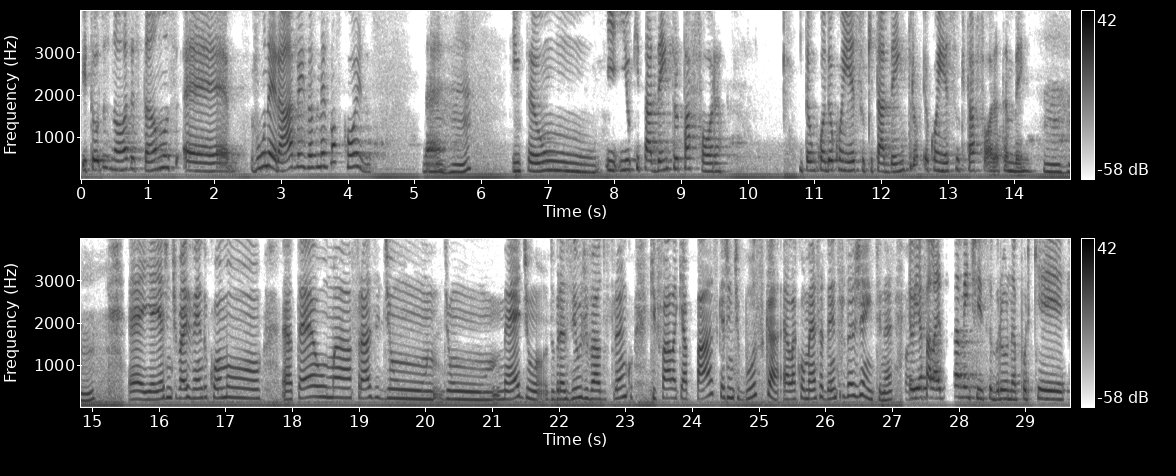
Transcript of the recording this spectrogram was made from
e todos nós estamos é, vulneráveis às mesmas coisas, né? Uhum. Então, e, e o que está dentro está fora. Então, quando eu conheço o que está dentro, eu conheço o que está fora também. Uhum. É, e aí a gente vai vendo como é até uma frase de um, de um médium do Brasil, de Valdo Franco, que fala que a paz que a gente busca, ela começa dentro da gente, né? Eu ia falar exatamente isso, Bruna, porque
